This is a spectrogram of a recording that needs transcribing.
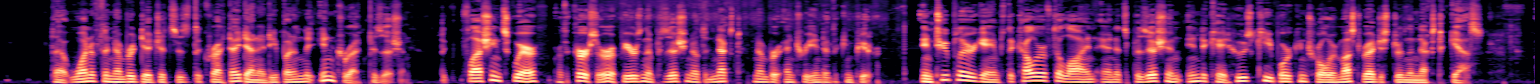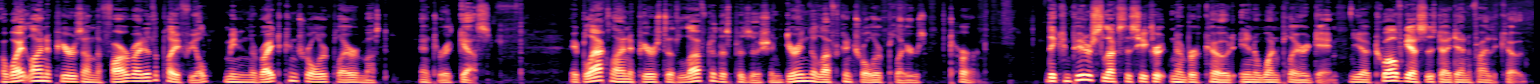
that one of the number digits is the correct identity but in the incorrect position. The flashing square, or the cursor, appears in the position of the next number entry into the computer. In two player games, the color of the line and its position indicate whose keyboard controller must register the next guess. A white line appears on the far right of the playfield, meaning the right controller player must enter a guess. A black line appears to the left of this position during the left controller player's turn. The computer selects the secret number code in a one player game. You have 12 guesses to identify the code.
